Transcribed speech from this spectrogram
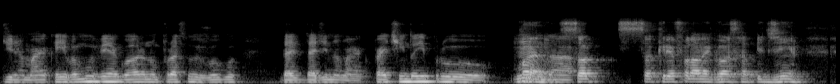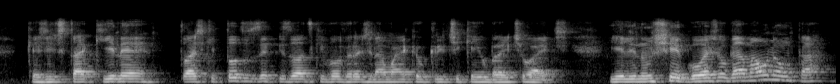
Dinamarca aí. Vamos ver agora no próximo jogo da, da Dinamarca. Partindo aí pro. Mano, da... só, só queria falar um negócio rapidinho que a gente está aqui, né? Tu acho que todos os episódios que envolveram a Dinamarca eu critiquei o Bright White. E ele não chegou a jogar mal, não, tá?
